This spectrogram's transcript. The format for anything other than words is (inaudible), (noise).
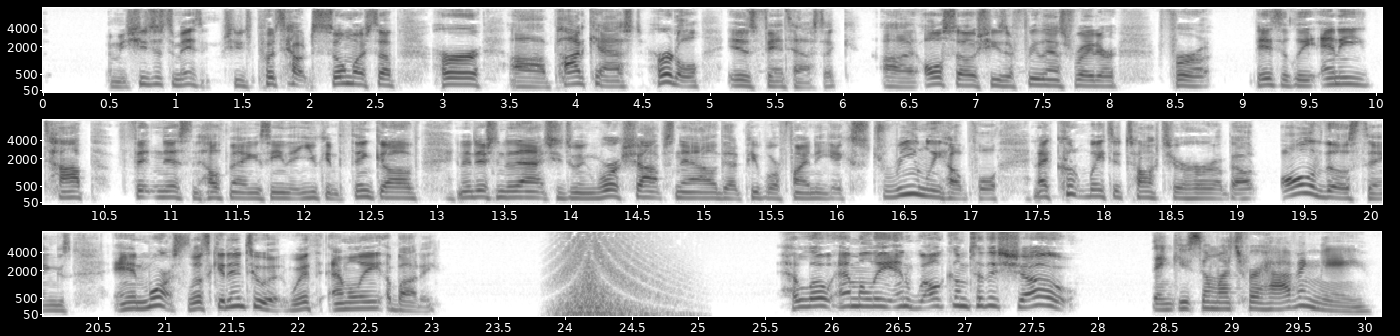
I mean, she's just amazing. She puts out so much stuff. Her uh, podcast, Hurdle, is fantastic. Uh, also, she's a freelance writer for basically any top fitness and health magazine that you can think of. In addition to that, she's doing workshops now that people are finding extremely helpful. And I couldn't wait to talk to her about all of those things and more. So let's get into it with Emily Abbate. Hello, Emily, and welcome to the show. Thank you so much for having me.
